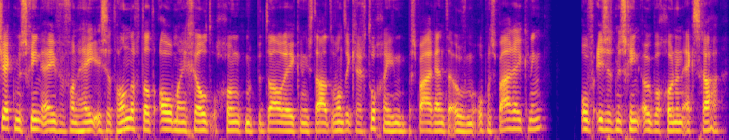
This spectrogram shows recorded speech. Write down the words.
Check misschien even van, hey, is het handig dat al mijn geld gewoon op mijn betaalrekening staat, want ik krijg toch geen spaarrente over, op mijn spaarrekening? Of is het misschien ook wel gewoon een extra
